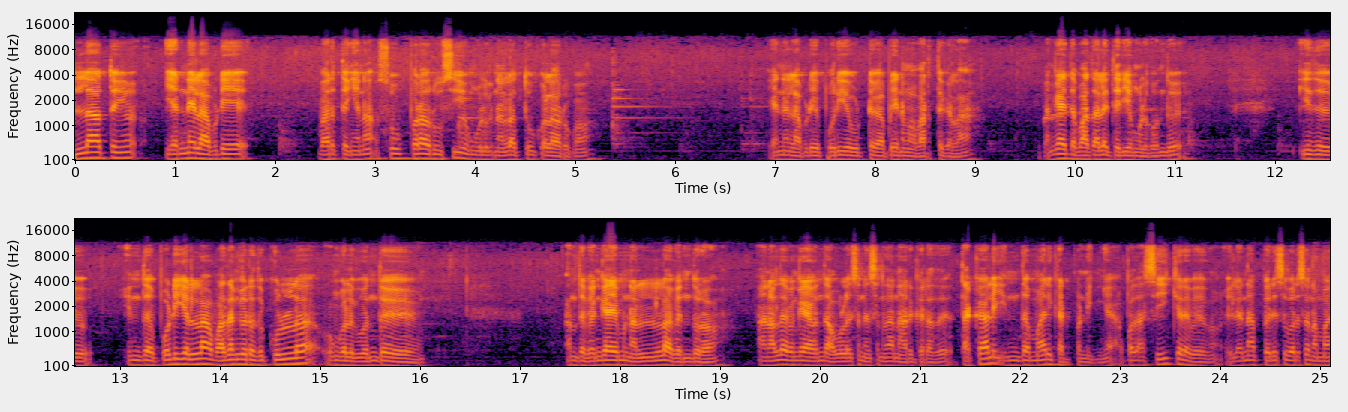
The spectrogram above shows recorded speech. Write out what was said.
எல்லாத்தையும் எண்ணெயில் அப்படியே வறுத்திங்கன்னா சூப்பராக ருசி உங்களுக்கு நல்லா தூக்கலாக இருக்கும். எண்ணெயில் அப்படியே பொரிய விட்டு அப்படியே நம்ம வறுத்துக்கலாம். வெங்காயத்தை பார்த்தாலே தெரியும் உங்களுக்கு வந்து. இது இந்த பொடிகள்லாம் வதங்குறதுக்குள்ளே உங்களுக்கு வந்து அந்த வெங்காயமும் நல்லா வெந்துடும் அதனால தான் வெங்காயம் வந்து அவ்வளோ சின்ன சின்னதாக நறுக்கிறது. தக்காளி இந்த மாதிரி கட் பண்ணிக்கங்க. அப்போ தான் சீக்கிரம் வேகும். இல்லைன்னா பெருசு பெருசாக நம்ம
